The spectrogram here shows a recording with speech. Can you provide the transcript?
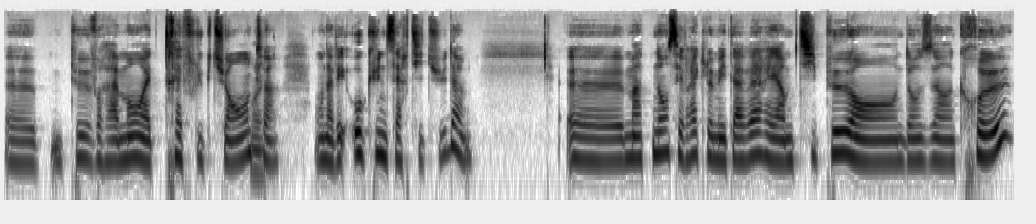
peut vraiment être très fluctuante. On n'avait aucune certitude. Euh, maintenant, c'est vrai que le métavers est un petit peu en, dans un creux,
